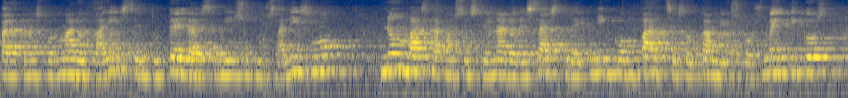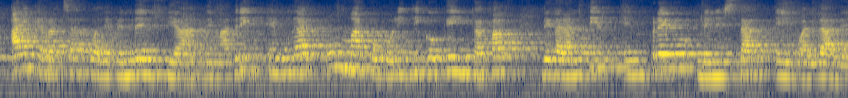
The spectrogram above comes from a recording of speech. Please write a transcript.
para transformar o país en tutelas nin sucursalismo, non basta con xestionar o desastre nin con parches ou cambios cosméticos, hai que rachar coa dependencia de Madrid e mudar un marco político que é incapaz de garantir emprego, benestar e igualdade.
